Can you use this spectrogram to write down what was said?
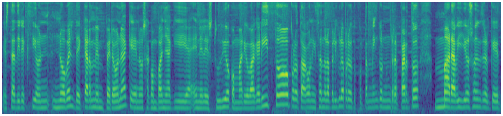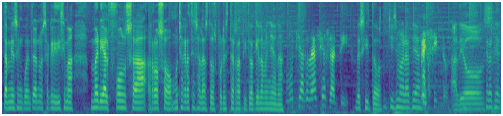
esta dirección Nobel de Carmen Perona, que nos acompaña aquí en el estudio con Mario Vaguerizo, protagonizando la película, pero también con un reparto maravilloso entre el que también se encuentra nuestra queridísima María Alfonso Rosso. Muchas gracias a las dos por este ratito aquí en la mañana. Muchas gracias a ti. Besito. Muchísimas gracias. Besitos. Adiós. Gracias.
